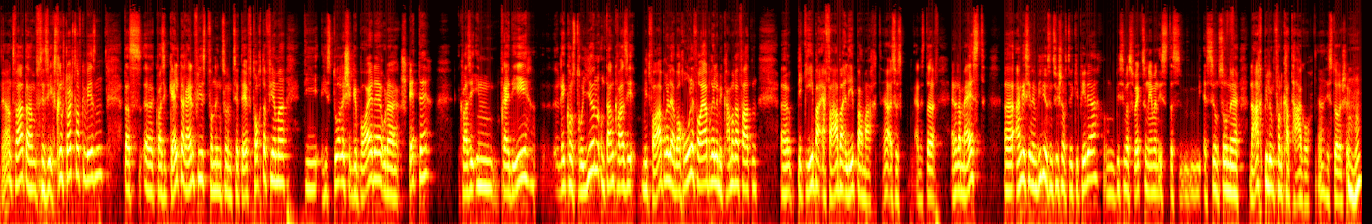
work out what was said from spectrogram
Ja, und zwar, da sind sie extrem stolz drauf gewesen, dass äh, quasi Geld da reinfließt von so einem ZDF-Tochterfirma, die historische Gebäude oder Städte quasi in 3D rekonstruieren und dann quasi mit VR-Brille, aber auch ohne VR-Brille, mit Kamerafahrten äh, begehbar, erfahrbar, erlebbar macht. Ja, also eines der, einer der meist äh, angesehenen Videos inzwischen auf der Wikipedia, um ein bisschen was vorwegzunehmen, ist, dass es uns so eine Nachbildung von Karthago, ja, historische mhm.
